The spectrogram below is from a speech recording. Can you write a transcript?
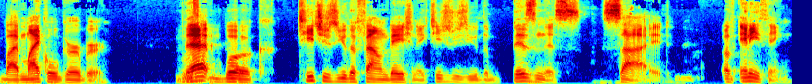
by Michael Gerber. Mm. That book teaches you the foundation, it teaches you the business side of anything.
